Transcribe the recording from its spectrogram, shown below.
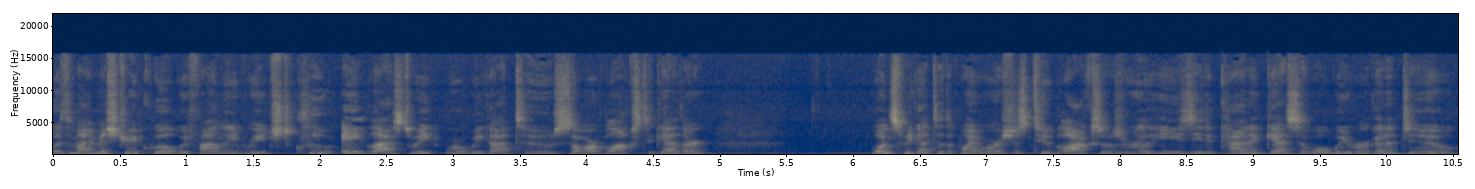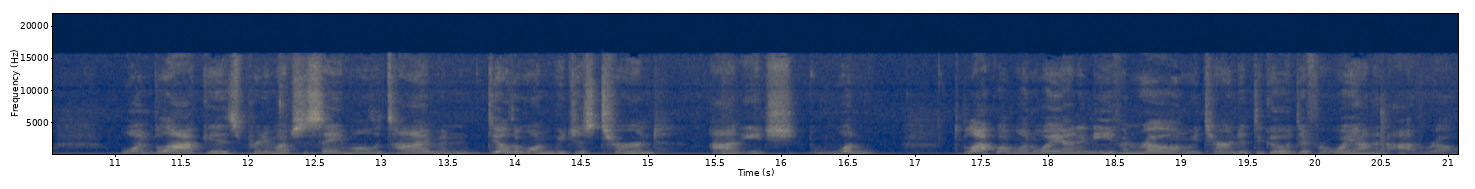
With my mystery quilt, we finally reached clue 8 last week where we got to sew our blocks together. Once we got to the point where it's just two blocks, it was really easy to kind of guess at what we were going to do. One block is pretty much the same all the time, and the other one we just turned on each one. The block went one way on an even row, and we turned it to go a different way on an odd row.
